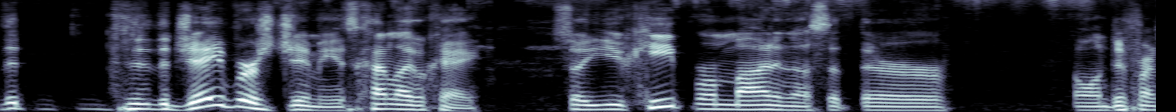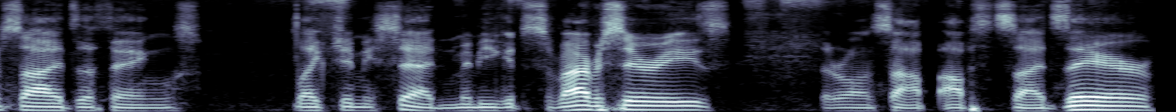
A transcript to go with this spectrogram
The the, the Jey versus Jimmy. It's kind of like okay. So you keep reminding us that they're on different sides of things. Like Jimmy said, maybe you get to Survivor Series, they're on opposite sides there.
